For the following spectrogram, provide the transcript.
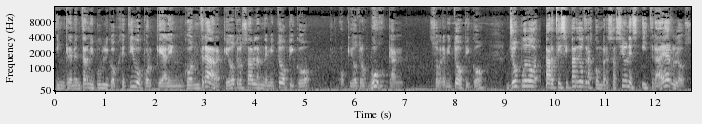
incrementar mi público objetivo porque al encontrar que otros hablan de mi tópico o que otros buscan sobre mi tópico, yo puedo participar de otras conversaciones y traerlos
